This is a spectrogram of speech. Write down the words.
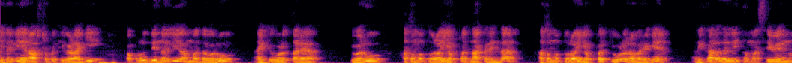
ಐದನೆಯ ರಾಷ್ಟ್ರಪತಿಗಳಾಗಿ ಫಕ್ರುದ್ದೀನ್ ಅಲಿ ಅಹಮದ್ ಅವರು ಆಯ್ಕೆಗೊಳ್ಳುತ್ತಾರೆ. ಇವರು ಹತ್ತೊಂಬತ್ತು ನೂರ ಎಪ್ಪತ್ನಾಲ್ಕರಿಂದ ಹತ್ತೊಂಬತ್ತು ನೂರ ಎಪ್ಪತ್ತೇಳರವರೆಗೆ ಅಧಿಕಾರದಲ್ಲಿ ತಮ್ಮ ಸೇವೆಯನ್ನು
